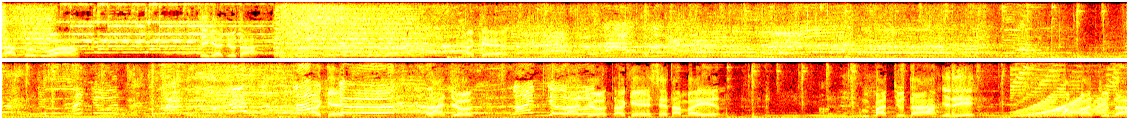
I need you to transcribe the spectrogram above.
satu dua tiga juta. Oke. Oke. Lanjut. Lanjut. Lanjut. Oke, saya tambahin. 4 juta jadi 4 juta.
